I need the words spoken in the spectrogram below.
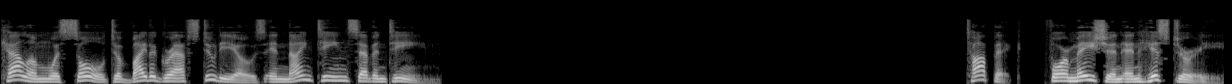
Kalem was sold to Vitagraph Studios in 1917. Formation and history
